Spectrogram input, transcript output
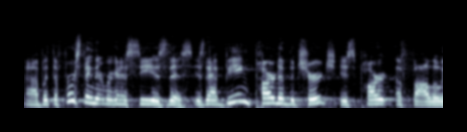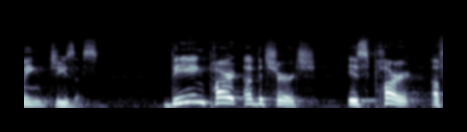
Uh, but the first thing that we're going to see is this is that being part of the church is part of following Jesus. Being part of the church is part of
